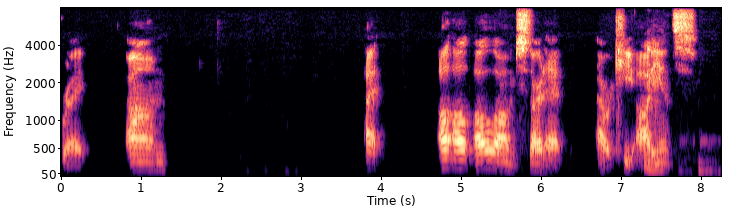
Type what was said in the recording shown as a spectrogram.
Right. Um I'll, I'll, I'll um, start at our key mm-hmm. audience. Mm-hmm.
